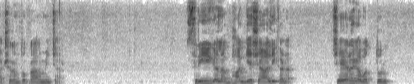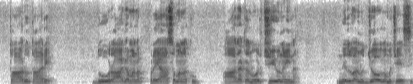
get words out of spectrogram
అక్షరంతో ప్రారంభించారు. శ్రీగల భాగ్యశాలి కడ చేరగవత్తురు తారు తారే దూరాగమన ప్రయాసమునకు ఆదట నోర్చియునైన నిల్వనుద్యోగము చేసి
